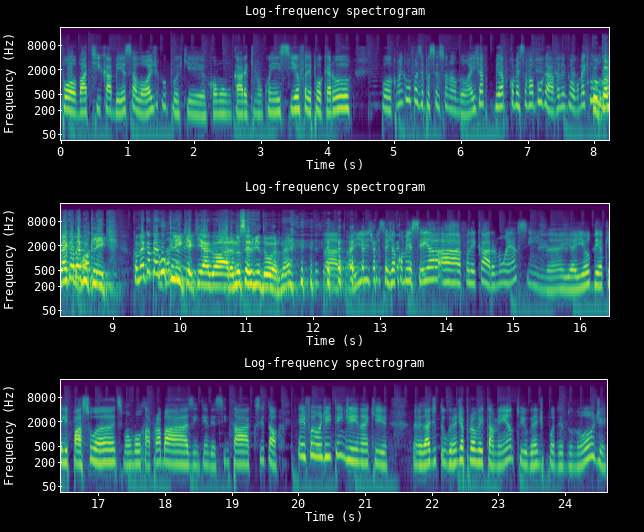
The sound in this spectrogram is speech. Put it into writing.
pô, bati cabeça, lógico, porque como um cara que não conhecia, eu falei, pô, quero Pô, como é que eu vou fazer pra selecionar um dom? Aí já, já começava a bugar. Falei, pô, como é que eu. Como é que eu pego o clique? Como é que eu pego o clique aqui agora no servidor, né? Exato. Aí tipo, assim, já comecei a, a, Falei, cara, não é assim, né? E aí eu dei aquele passo antes, vamos voltar pra base, entender sintaxe e tal. E aí foi onde eu entendi, né? Que, na verdade, o grande aproveitamento e o grande poder do Node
